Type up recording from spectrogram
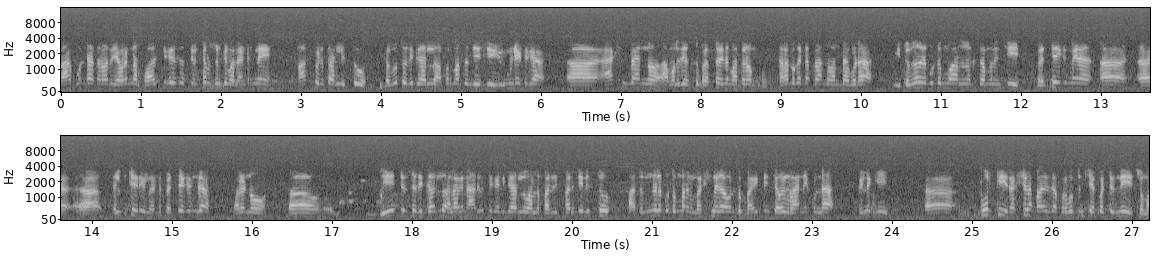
రాకుండా తర్వాత ఎవరైనా పాజిటివ్ కేసెస్ సిమ్టమ్స్ ఉంటే వాళ్ళ వెంటనే హాస్పిటల్ తరలిస్తూ ప్రభుత్వ అధికారులు అప్రమత్తం చేసి ఇమీడియట్గా యాక్షన్ ప్లాన్ను అమలు చేస్తూ ప్రస్తుతం అయితే మాత్రం కరపగట్ట ప్రాంతం అంతా కూడా ఈ తొమ్మిది వందల కుటుంబాలకు సంబంధించి ప్రత్యేకమైన హెల్ప్ చర్యలు అంటే ప్రత్యేకంగా వాళ్ళను జిహెచ్ఎంసీ అధికారులు అలాగే ఆరోగ్య శాఖ అధికారులు వాళ్ళ పరిశీలిస్తూ ఆ తొమ్మిది వందల కుటుంబాలకు రక్షణగా ఉంటూ బయట నుంచి ఎవరికి రానియకుండా వీళ్ళకి ఆ, పూర్తి రక్షణ బాధ్యత ప్రభుత్వం చేపట్టింది సుమ.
